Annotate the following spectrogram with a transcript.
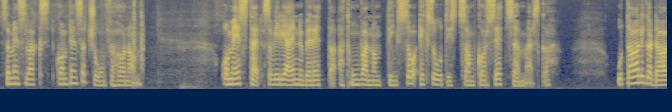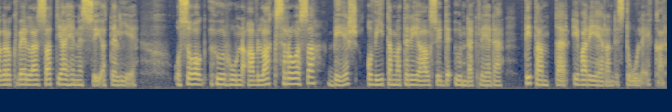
som en slags kompensation för honom. Om Ester så vill jag ännu berätta att hon var någonting så exotiskt som korsettsömmerska. Otaliga dagar och kvällar satt jag i hennes syateljé och såg hur hon av laxrosa, beige och vita material sydde underkläder till tanter i varierande storlekar.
